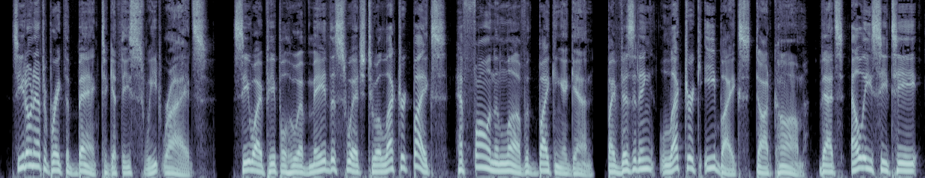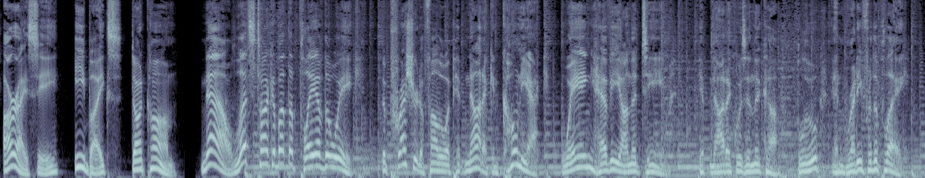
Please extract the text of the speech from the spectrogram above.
so you don't have to break the bank to get these sweet rides. See why people who have made the switch to electric bikes have fallen in love with biking again by visiting lectricebikes.com. That's L E C T R I C ebikes.com. Now, let's talk about the play of the week. The pressure to follow up Hpnotiq and Cognac, weighing heavy on the team. Hpnotiq was in the cup, blue, and ready for the play.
